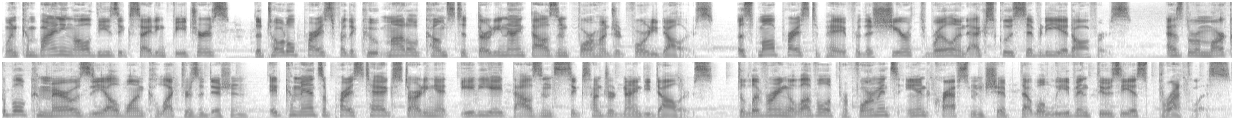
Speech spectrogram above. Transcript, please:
When combining all these exciting features, the total price for the coupe model comes to $39,440, a small price to pay for the sheer thrill and exclusivity it offers. As the remarkable Camaro ZL1 Collector's Edition, it commands a price tag starting at $88,690, delivering a level of performance and craftsmanship that will leave enthusiasts breathless.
